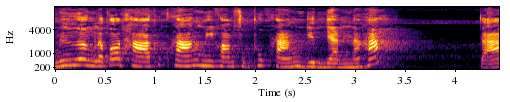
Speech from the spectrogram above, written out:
เนื่องแล้วก็ทาทุกครั้งมีความสุขทุกครั้งยืนยันนะคะ จ้า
